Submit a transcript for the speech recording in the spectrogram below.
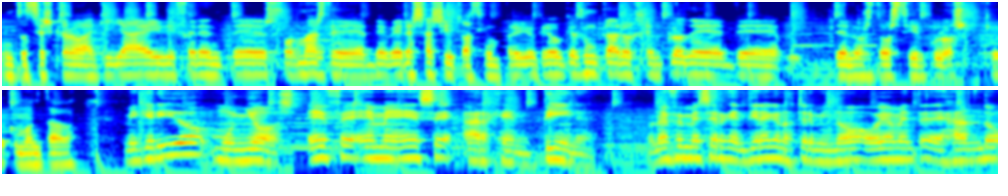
Entonces, claro, aquí ya hay diferentes formas de, ver esa situación, pero yo creo que es un claro ejemplo de, de, los dos círculos que he comentado. Mi querido Muñoz, FMS Argentina. Una FMS Argentina que nos terminó obviamente dejando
